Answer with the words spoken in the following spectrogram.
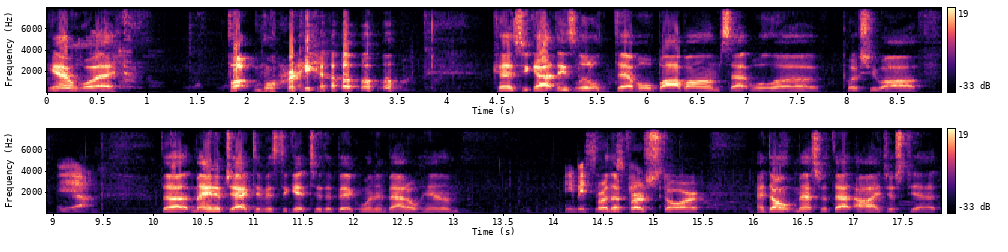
you know what? Fuck Mario. Because you got these little devil bob-ombs that will uh, push you off. Yeah. The main objective is to get to the big one and battle him And you basically for the first star. And don't mess with that eye just yet.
